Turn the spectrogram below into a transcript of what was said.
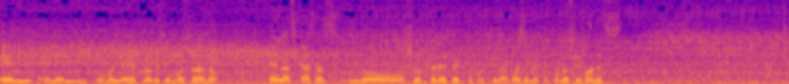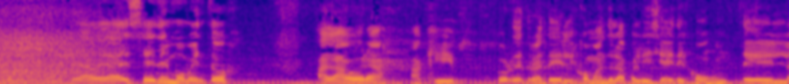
en, el, como en el ejemplo que estoy mostrando, en las casas no surten efecto porque el agua se mete por los sifones. Vea, vea, este es el momento a la hora, aquí por detrás del comando de la policía y del conjunto del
